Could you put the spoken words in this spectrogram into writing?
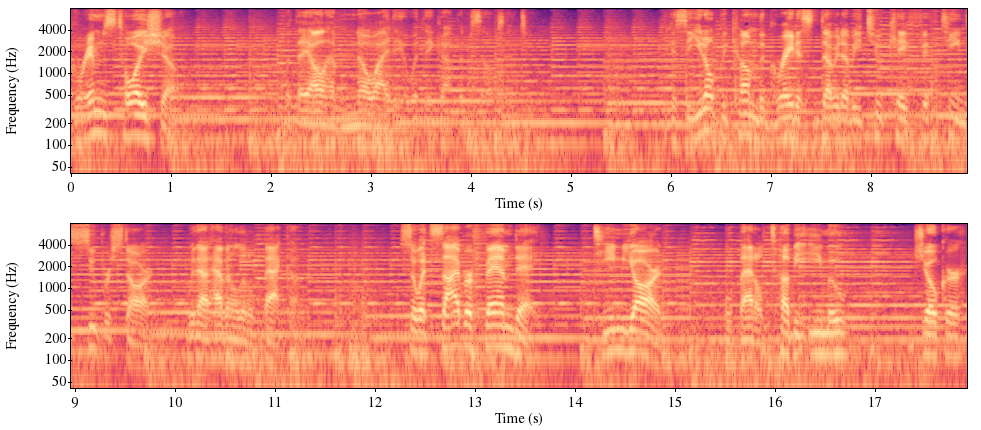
Grimm's Toy Show. But they all have no idea what they got themselves into. Because, see, you don't become the greatest WWE 2K15 superstar without having a little backup. So at Cyber Fam Day, Team Yard will battle Tubby Emu, Joker,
